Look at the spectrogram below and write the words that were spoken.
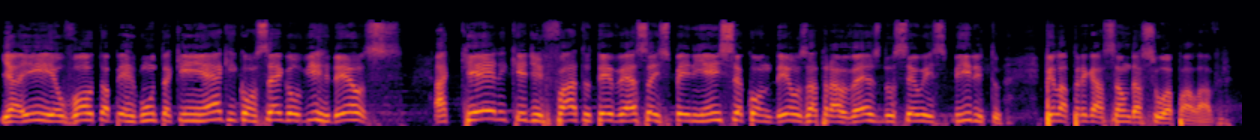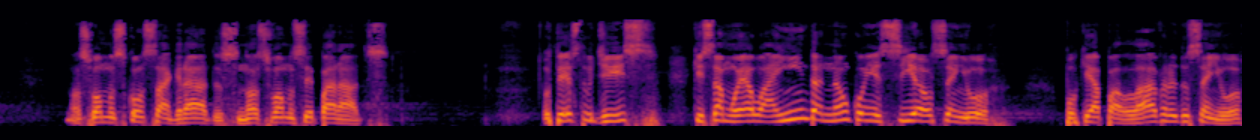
E aí eu volto à pergunta: quem é que consegue ouvir Deus? Aquele que de fato teve essa experiência com Deus através do seu Espírito, pela pregação da Sua palavra. Nós fomos consagrados, nós fomos separados. O texto diz que Samuel ainda não conhecia o Senhor, porque a palavra do Senhor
